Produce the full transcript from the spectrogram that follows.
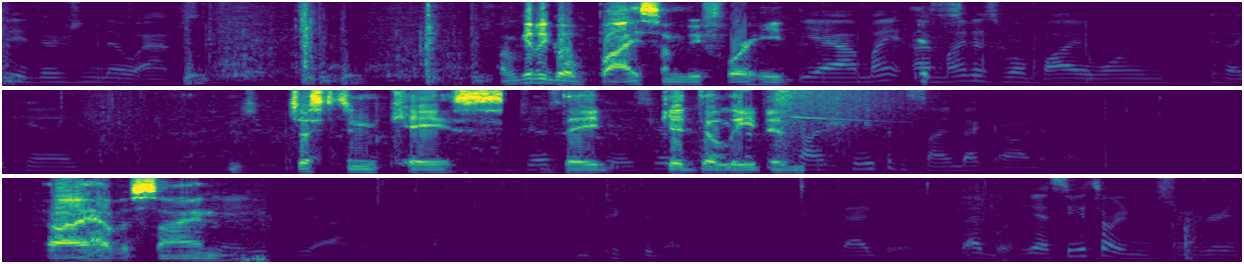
dude, there's no absolute way to stop that. I'm gonna go buy some before he, Yeah, I might I might as well buy one if I can. just in case Just they in case. Here, get deleted. sign- Can you put the sign back? Oh, never mind. Oh, I have a Yeah, sign. you, yeah, I know. You picked it up. Bad boy. Bad boy. Yeah, see, it's already disintegrate.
